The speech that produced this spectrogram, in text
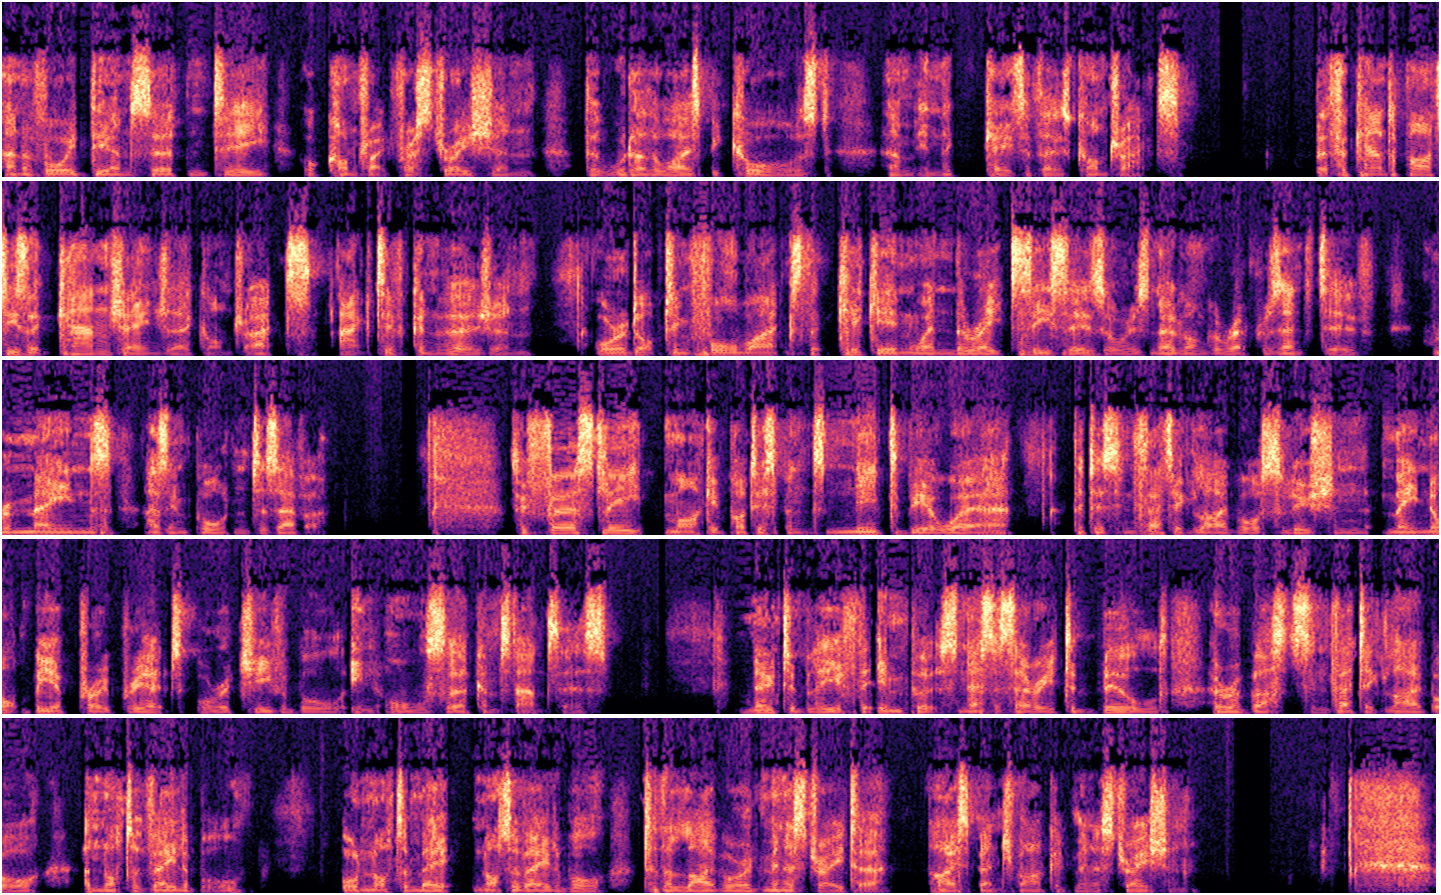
and avoid the uncertainty or contract frustration that would otherwise be caused um, in the case of those contracts. But for counterparties that can change their contracts, active conversion or adopting fallbacks that kick in when the rate ceases or is no longer representative remains as important as ever. So, firstly, market participants need to be aware that a synthetic LIBOR solution may not be appropriate or achievable in all circumstances. Notably, if the inputs necessary to build a robust synthetic LIBOR are not available, or not, not available to the LIBOR administrator, ICE Benchmark Administration.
